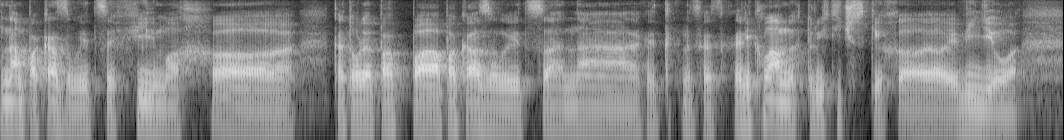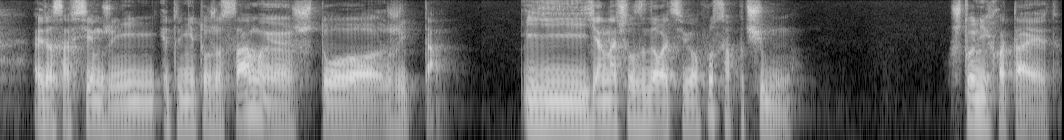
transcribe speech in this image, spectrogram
нам показывается в фильмах, э, которая показывается на рекламных туристических э, видео, это совсем же не, это не то же самое, что жить там. И я начал задавать себе вопрос, а почему? Что не хватает?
